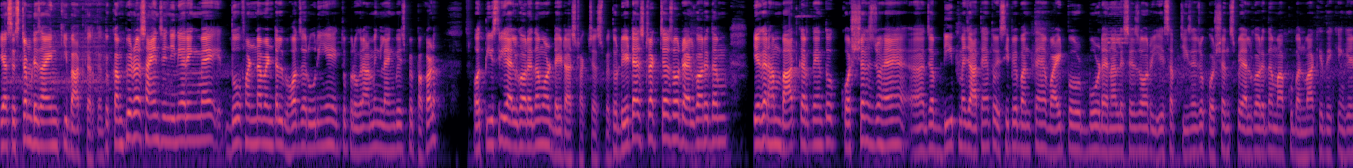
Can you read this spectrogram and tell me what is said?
या सिस्टम डिज़ाइन की बात करते हैं। तो कंप्यूटर साइंस इंजीनियरिंग में दो फंडामेंटल बहुत ज़रूरी हैं, एक तो प्रोग्रामिंग लैंग्वेज पे पकड़ और तीसरी एल्गोरिदम और डेटा स्ट्रक्चर्स पे। तो डेटा स्ट्रक्चर्स और एल्गोरिदम की अगर हम बात करते हैं तो क्वेश्चंस जो हैं जब डीप में जाते हैं तो इसी पे बनते हैं वाइट बोर्ड एनालिसिस और ये सब चीज़ें जो क्वेश्चंस पे एल्गोरिदम आपको बनवा के देखेंगे,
